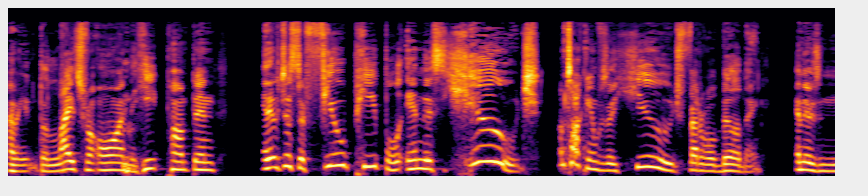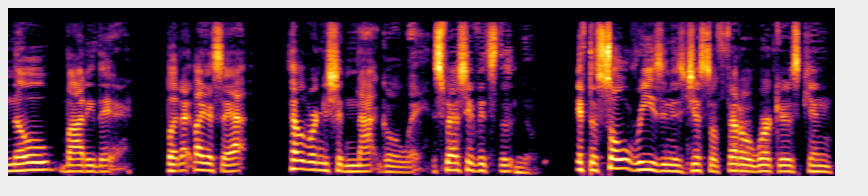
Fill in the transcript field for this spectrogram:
I mean, the lights were on, the heat pumping, and it was just a few people in this huge. I'm talking, it was a huge federal building, and there's nobody there. But like I say, I, teleworking should not go away, especially if it's the No. If the sole reason is just so federal workers can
